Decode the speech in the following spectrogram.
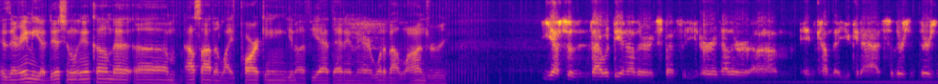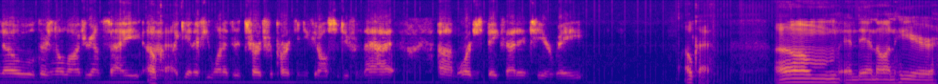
Is there any additional income that um, outside of like parking? You know, if you add that in there, what about laundry? Yeah, so that would be another expense or another um, income that you could add. So there's there's no there's no laundry on site. Um, Okay. again, if you wanted to charge for parking, you could also do from that, um, or just bake that into your rate. Okay. Um, and then on here,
